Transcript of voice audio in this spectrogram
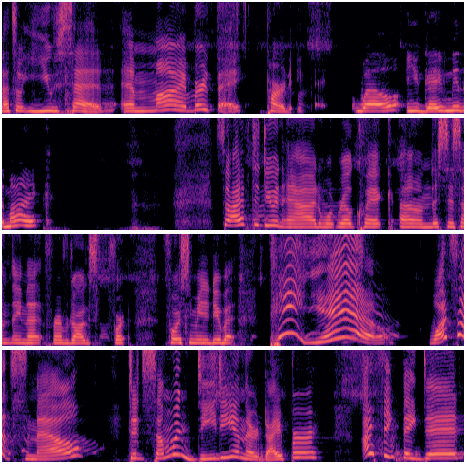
That's what you said at my birthday party. Well, you gave me the mic. So I have to do an ad real quick. Um, this is something that Forever Dogs for- forcing me to do, but P.U. What's that smell? Did someone DD in their diaper? I think they did.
